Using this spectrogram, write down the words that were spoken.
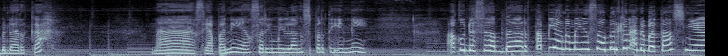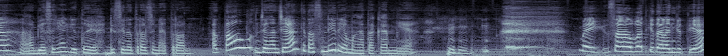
benarkah? Nah, siapa nih yang sering bilang seperti ini? Aku udah sabar tapi yang namanya sabar kan ada batasnya. Nah biasanya gitu ya di sinetron-sinetron. Atau jangan-jangan kita sendiri yang mengatakannya. Baik sahabat kita lanjut ya.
